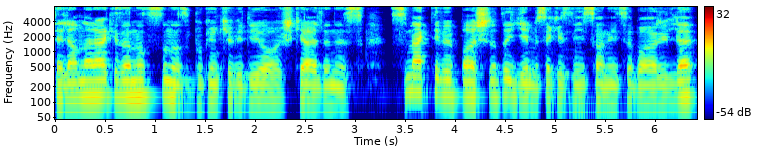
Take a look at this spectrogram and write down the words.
Selamlar herkese nasılsınız? Bugünkü videoya hoş geldiniz. Smack TV başladı 28 Nisan itibariyle.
